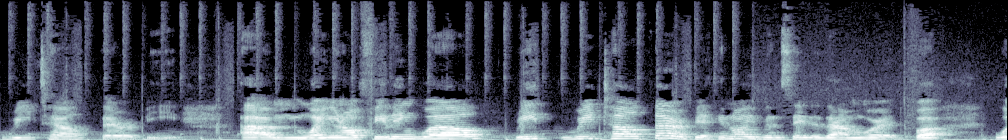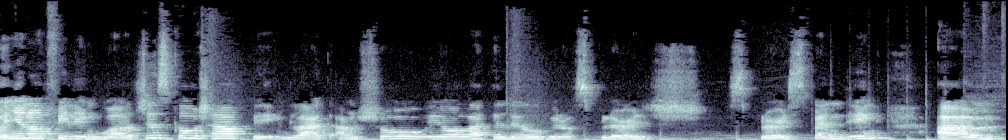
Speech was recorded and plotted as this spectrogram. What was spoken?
retail therapy? Um, when you're not feeling well, re retail therapy, I cannot even say the damn word, but when you're not feeling well, just go shopping. Like, I'm sure we all like a little bit of splurge, splurge spending. Um,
